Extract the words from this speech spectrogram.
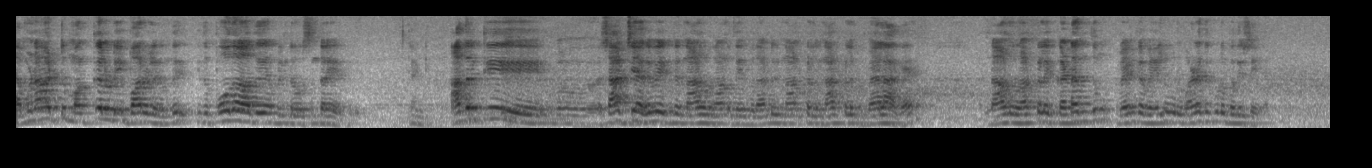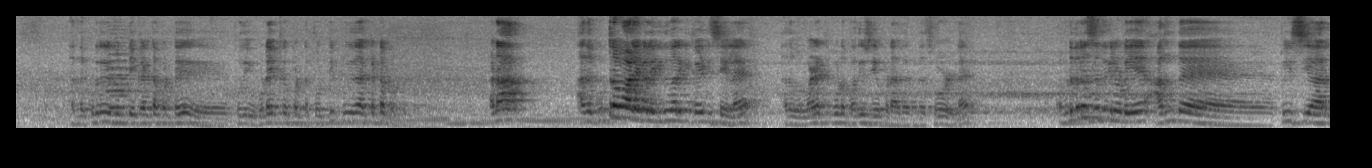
தமிழ்நாட்டு மக்களுடைய பார்வையிலிருந்து இது போதாது அப்படின்ற ஒரு சிந்தனை இருக்குது. நன்றி அதற்கு சாட்சியாகவே இந்த நானூறு நானூற்றி ஐம்பது ஆண்டு நாட்கள் நாட்களுக்கு மேலாக நானூறு நாட்களை கடந்தும் வேங்க வகையில் ஒரு வழக்கு கூட பதிவு செய்யலாம் அந்த குடிநீர் தொட்டி கட்டப்பட்டு புதிய உடைக்கப்பட்ட தொட்டி புதிதாக கட்டப்பட்டது ஆனால் அது குற்றவாளிகளை இதுவரைக்கும் கைது செய்யலை. அது ஒரு வழக்கு கூட பதிவு செய்யப்படாத இந்த சூழலில். விடுதலை சிறுத்தைகளுடைய அந்த பிசிஆர்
